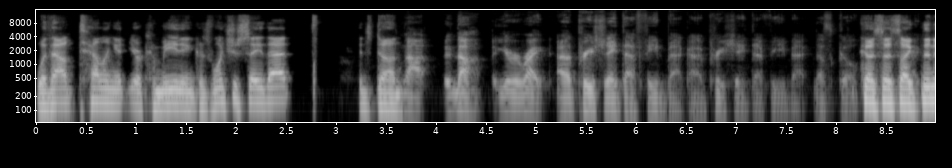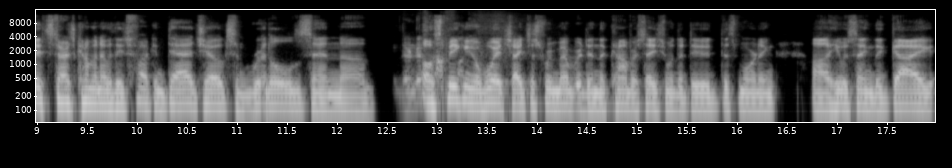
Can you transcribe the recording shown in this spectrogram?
without telling it you're a comedian. Because once you say that, it's done. No, no, you're right. I appreciate that feedback. I appreciate that feedback. That's cool. Because it's like then it starts coming up with these fucking dad jokes and riddles and um, Oh, speaking funny. of which, I just remembered in the conversation with the dude this morning, uh, he was saying the guy,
